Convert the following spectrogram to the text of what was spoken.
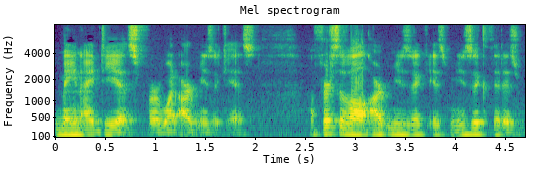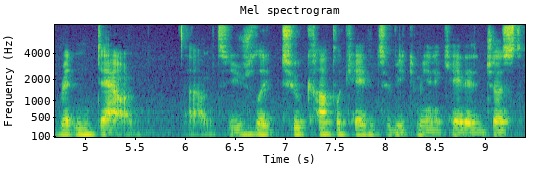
main ideas for what art music is. Uh, first of all, art music is music that is written down. Um, it's usually too complicated to be communicated just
